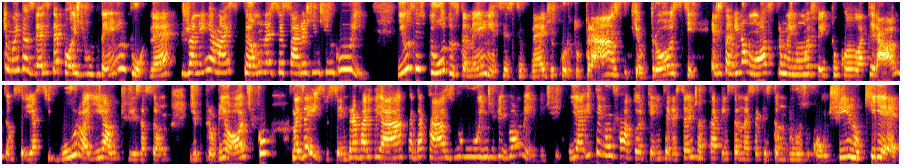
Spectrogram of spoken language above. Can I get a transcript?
e muitas vezes depois de um tempo, né, já nem é mais tão necessário a gente incluir. E os estudos também, esses né, de curto prazo que eu trouxe, eles também não mostram nenhum efeito colateral, então seria seguro aí a utilização de probiótico, mas é isso, sempre avaliar cada caso individualmente. E aí tem um fator que é interessante, até pensando nessa questão do uso contínuo, que é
